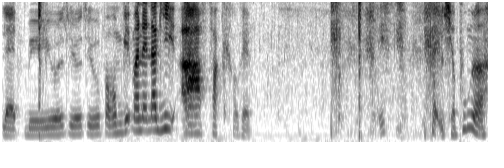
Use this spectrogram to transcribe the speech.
Let me use YouTube. Warum geht meine Energie? Ah, fuck. Okay. Ist sie. Ja, Ich hab Hunger.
